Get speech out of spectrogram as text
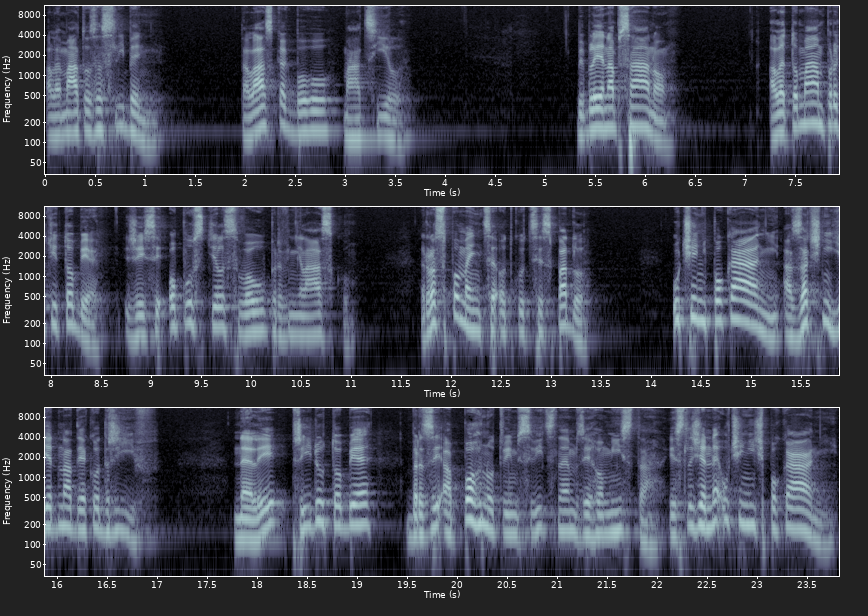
Ale má to zaslíbení. Ta láska k Bohu má cíl. V Biblii je napsáno, ale to mám proti tobě, že jsi opustil svou první lásku. Rozpomeň se, odkud jsi spadl. Učiň pokání a začni jednat jako dřív. Neli, přijdu tobě brzy a pohnu tvým svícnem z jeho místa, jestliže neučiníš pokání.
